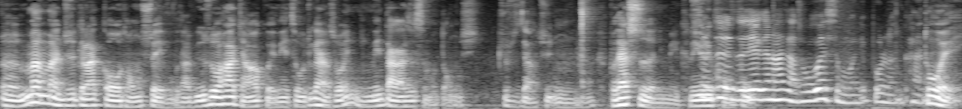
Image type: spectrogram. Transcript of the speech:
呃慢慢就是跟他沟通说服他，比如说他讲到鬼灭之后，我就跟他说，哎，里面大概是什么东西，就是这样去，嗯，不太适合你们，可能有点甚至直接跟他讲说，为什么你不能看？对，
